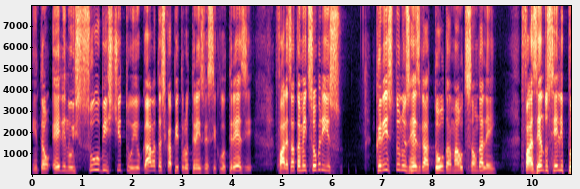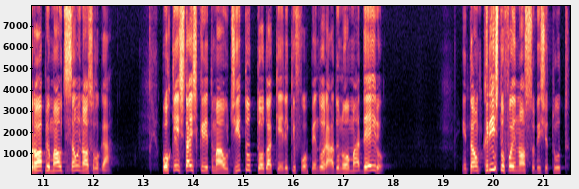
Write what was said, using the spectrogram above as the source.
Então, ele nos substituiu. Gálatas capítulo 3, versículo 13, fala exatamente sobre isso. Cristo nos resgatou da maldição da lei, fazendo-se Ele próprio maldição em nosso lugar. Porque está escrito: Maldito todo aquele que for pendurado no madeiro. Então, Cristo foi o nosso substituto.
